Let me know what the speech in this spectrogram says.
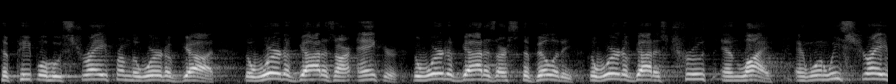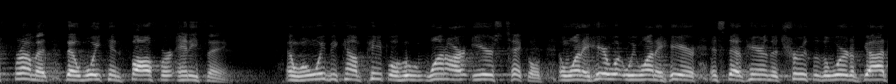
to people who stray from the Word of God. The Word of God is our anchor. The Word of God is our stability. The Word of God is truth and life. And when we stray from it, then we can fall for anything. And when we become people who want our ears tickled and want to hear what we want to hear instead of hearing the truth of the Word of God,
